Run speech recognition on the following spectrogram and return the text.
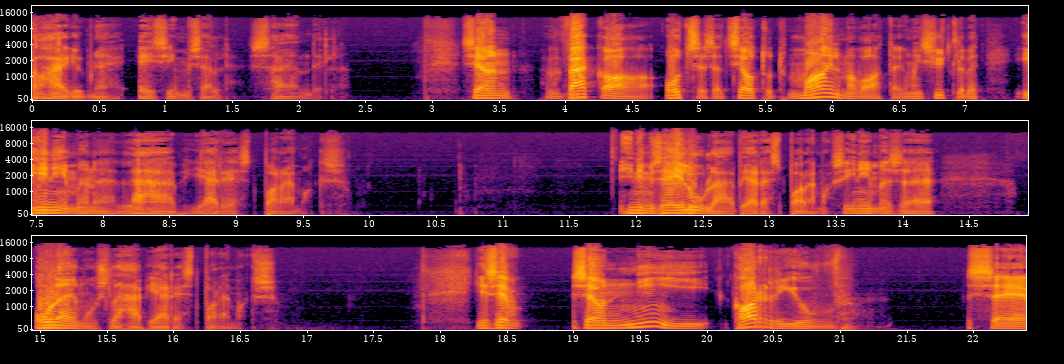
kahekümne esimesel sajandil. see on väga otseselt seotud maailmavaatega, mis ütleb, et inimene läheb järjest paremaks. inimese elu läheb järjest paremaks, inimese olemus läheb järjest paremaks. ja see, see on nii karjuv see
